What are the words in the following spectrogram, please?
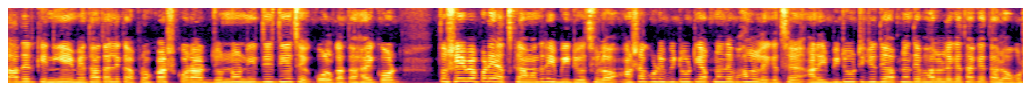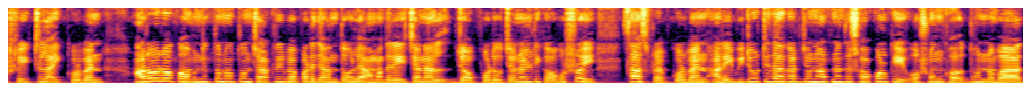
তাদেরকে নিয়ে মেধা তালিকা প্রকাশ করার জন্য নির্দেশ দিয়েছে কলকাতা হাইকোর্ট। তো সেই ব্যাপারে আজকে আমাদের এই ভিডিও ছিল। আশা করি ভিডিওটি আপনাদের ভালো লেগেছে। আর এই ভিডিওটি যদি আপনাদের ভালো লেগে থাকে, তাহলে অবশ্যই একটি লাইক করবেন। আরও এরকম নিত্য নতুন চাকরির ব্যাপারে জানতে হলে আমাদের এই চ্যানেল জব ফরেও চ্যানেলটিকে অবশ্যই সাবস্ক্রাইব করবেন। আর এই ভিডিওটি দেখার জন্য আপনাদের সকলকেই অসংখ্য ধন্যবাদ।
